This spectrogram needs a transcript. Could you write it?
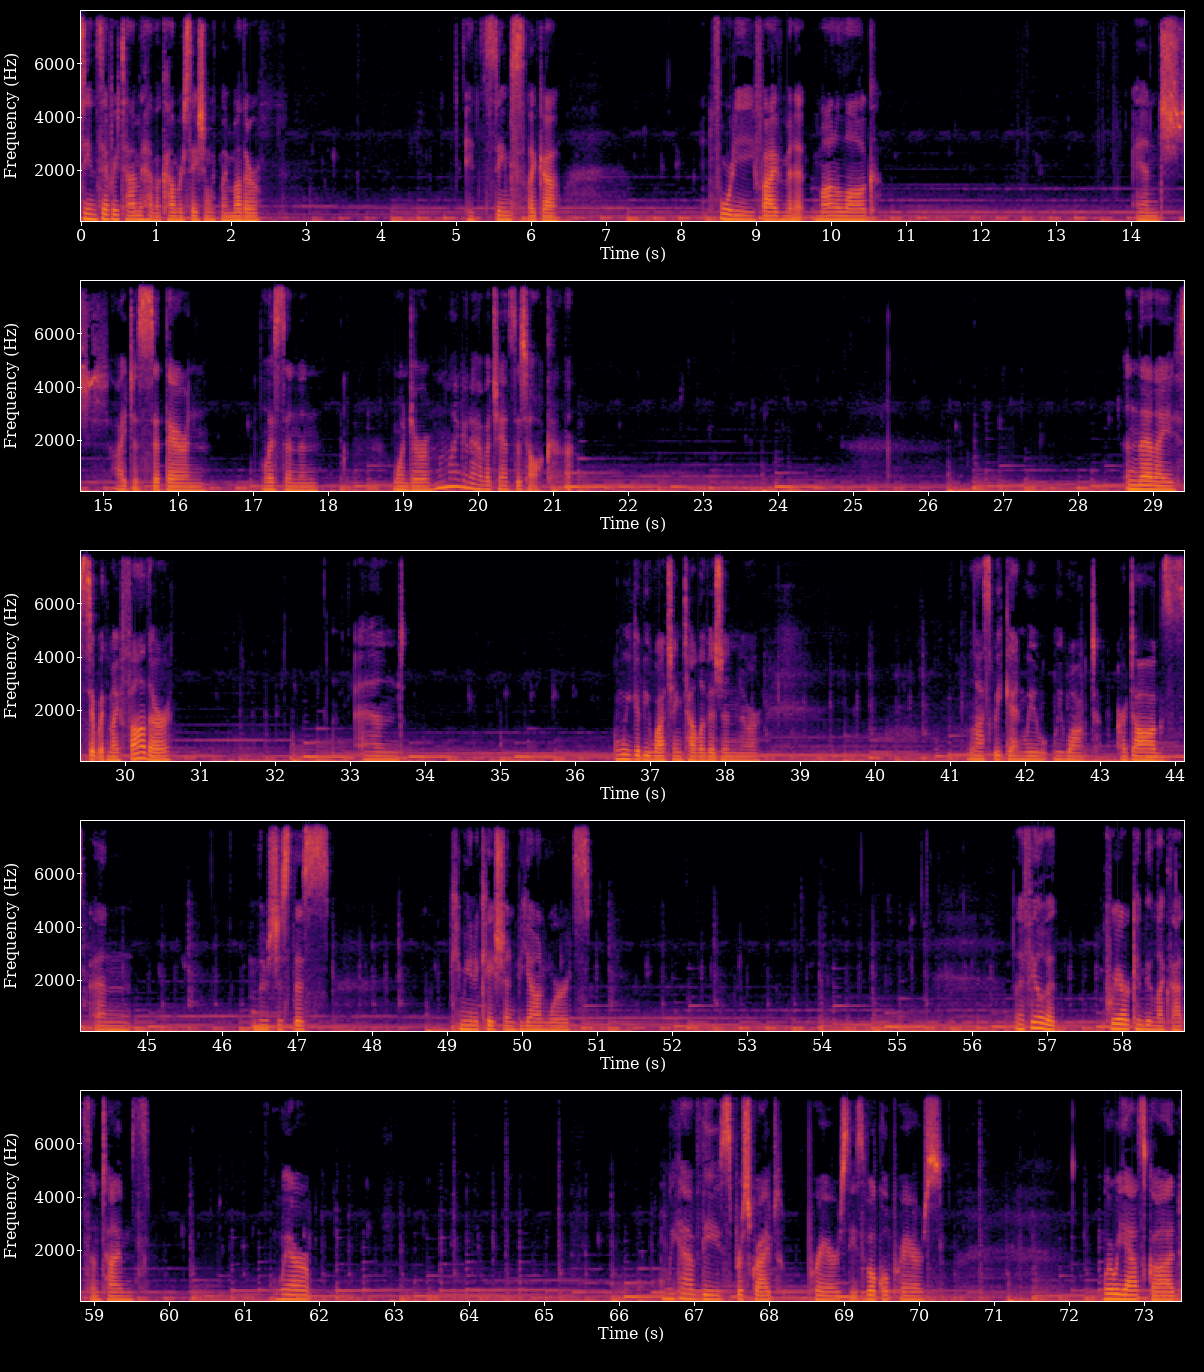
seems every time I have a conversation with my mother, it seems like a 45 minute monologue. And I just sit there and listen and wonder, am I going to have a chance to talk? and then I sit with my father and we could be watching television or last weekend we we walked our dogs and there's just this communication beyond words. And I feel that prayer can be like that sometimes, where we have these prescribed prayers, these vocal prayers, where we ask God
